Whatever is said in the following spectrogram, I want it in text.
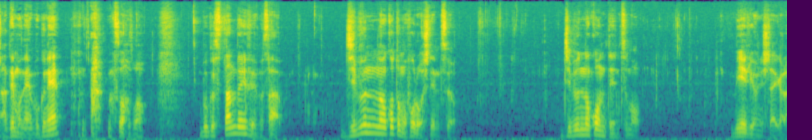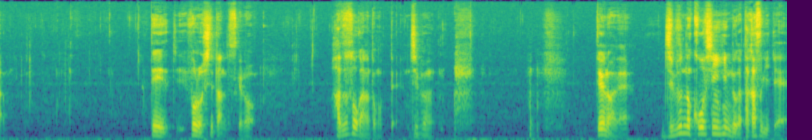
あでもね僕ね そうそう。僕スタンド FM さ自分のこともフォローしてるんですよ。自分のコンテンツも見えるようにしたいから。でフォローしてたんですけど外そうかなと思って自分。っていうのはね自分の更新頻度が高すぎて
